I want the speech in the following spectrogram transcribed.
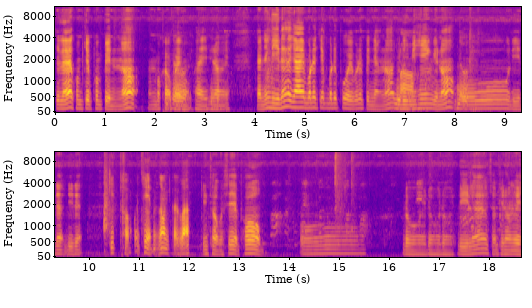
สิแล้วความเจ็บความเป็นเนาะมันบ่เข้าไปออกไปพี่น้องเอ้ย กันยังดีแล้วยายบ่ได้เจ็บบ่ได้ป่วยบ่ได้เป็นหยังเนาะอยู่ดีมีแฮงอยู่เนาะโอ้ดีแล้วดีแล้วคิดเขาก็แช่บนอนก็รับกินข้าวก็แซ่บพร้อมโอ้โดยโดยโดยดีแล้วสันพี่น้องเอ้ย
